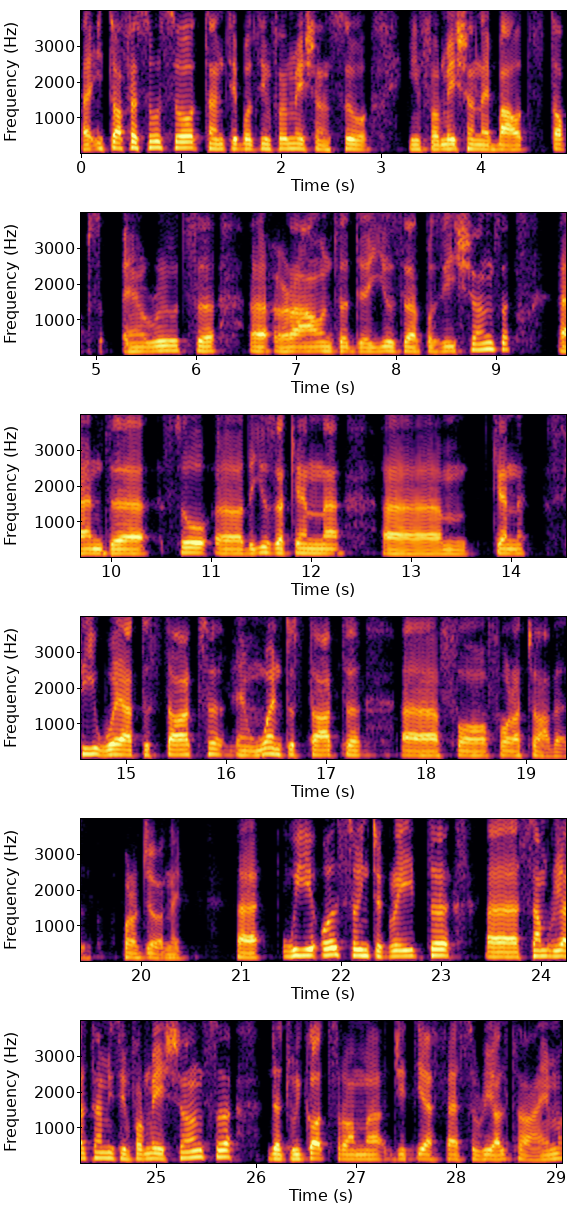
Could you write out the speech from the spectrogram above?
it offers also timetables information, so information about stops and routes around the user positions. And so the user can um, can see where to start and when to start uh, for for a travel for a journey. Uh, we also integrate uh, some real-time informations that we got from GTFS real-time.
